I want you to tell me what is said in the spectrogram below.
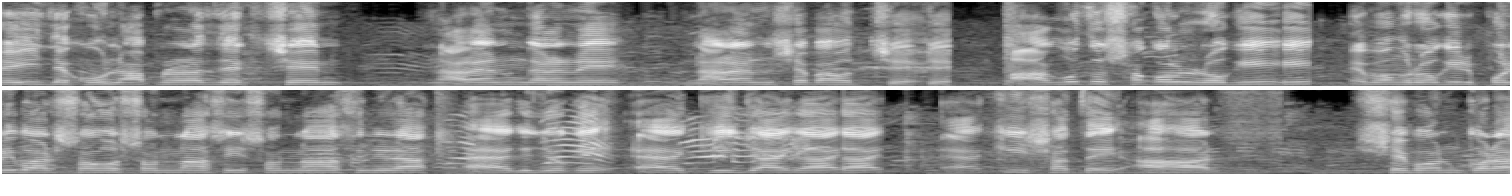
এই দেখুন আপনারা দেখছেন নারায়ণগানে নারায়ণ সেবা হচ্ছে আগত সকল রোগী এবং রোগীর পরিবার সহ সন্ন্যাসী সন্ন্যাসিনীরা একযোগে একই জায়গায় একই সাথে আহার সেবন করা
